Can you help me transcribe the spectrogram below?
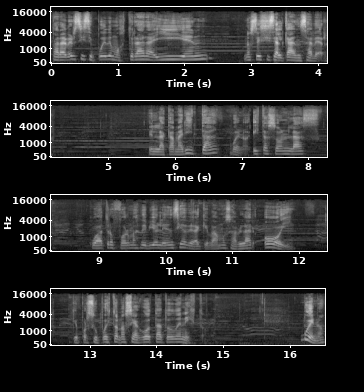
para ver si se puede mostrar ahí en, no sé si se alcanza a ver, en la camarita. Bueno, estas son las cuatro formas de violencia de la que vamos a hablar hoy, que por supuesto no se agota todo en esto. Bueno,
